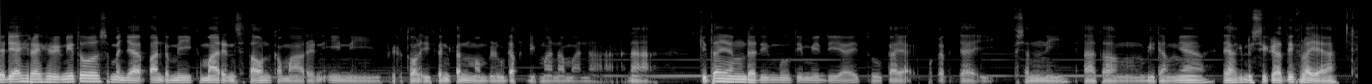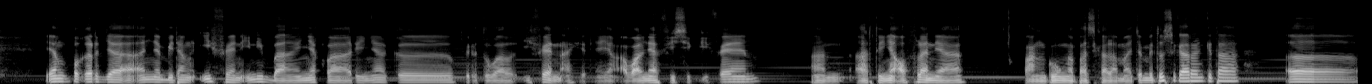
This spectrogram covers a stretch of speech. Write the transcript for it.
Jadi akhir-akhir ini tuh semenjak pandemi kemarin setahun kemarin ini virtual event kan membeludak di mana-mana. Nah, kita yang dari multimedia itu kayak pekerja seni atau bidangnya ya industri kreatif lah ya. Yang pekerjaannya bidang event ini banyak larinya ke virtual event akhirnya yang awalnya fisik event artinya offline ya panggung apa segala macam itu sekarang kita uh,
